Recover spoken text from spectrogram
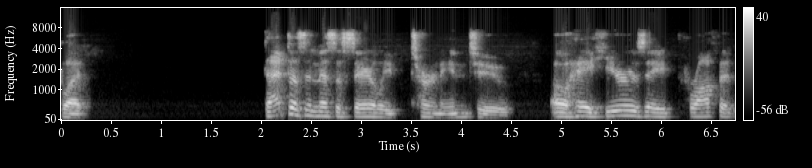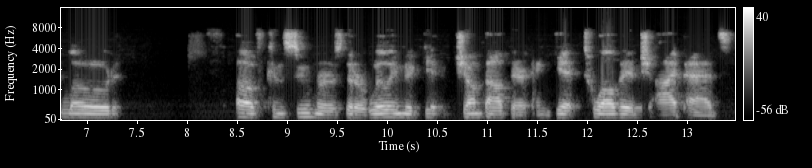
But that doesn't necessarily turn into oh hey here is a profit load of consumers that are willing to get jump out there and get 12 inch iPads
